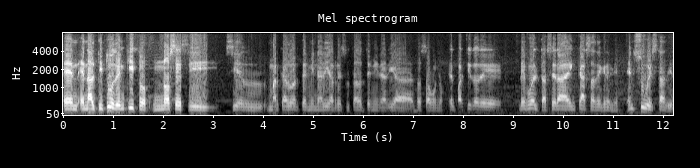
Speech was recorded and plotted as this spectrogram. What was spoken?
en, en altitud en Quito, no sé si si el marcador terminaría, el resultado terminaría 2 a 1. El partido de vuelta será en casa de Gremio, en su estadio.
